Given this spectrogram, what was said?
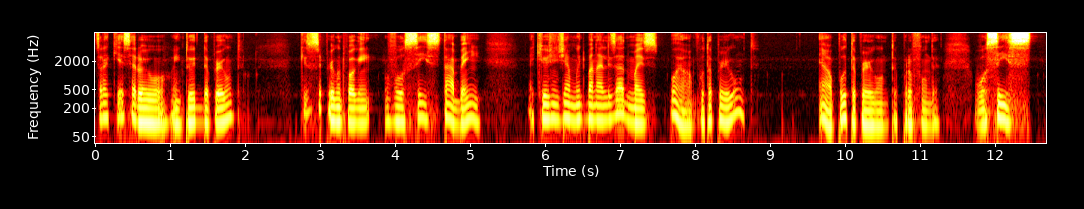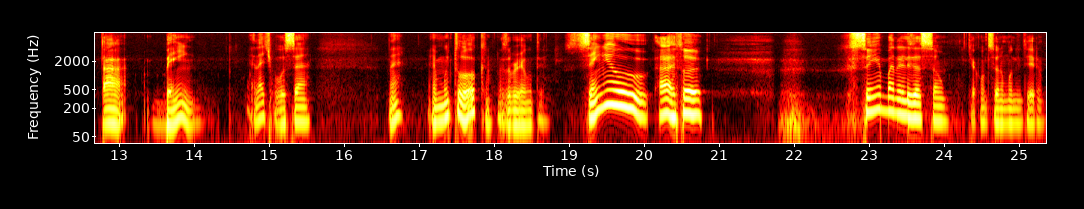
Será que esse era o, o intuito da pergunta? Porque se você pergunta para alguém, você está bem? É que hoje em dia é muito banalizado, mas, pô, é uma puta pergunta. É uma puta pergunta profunda. Você está bem? É, né? Tipo, você. Né? É muito louca essa pergunta. Sem o. Ah, só. Sem a banalização que aconteceu no mundo inteiro.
